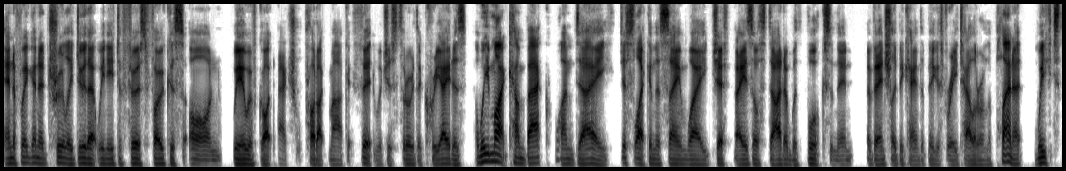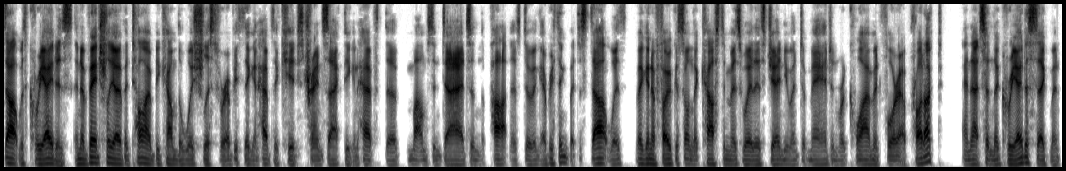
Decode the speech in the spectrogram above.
And if we're going to truly do that, we need to first focus on where we've got actual product market fit, which is through the creators. And we might come back one day, just like in the same way Jeff Bezos started with books and then eventually became the biggest retailer on the planet. We could start with creators and eventually over time become the wish list for everything and have the kids transacting and have the mums and dads and the partners doing everything. But to start with, we're going to focus on the customers where there's genuine demand and requirement for our product. And that's in the creator segment.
